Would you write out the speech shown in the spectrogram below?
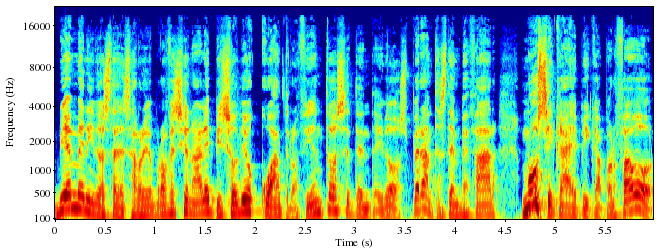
Bienvenidos a Desarrollo Profesional, episodio 472. Pero antes de empezar, música épica, por favor.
